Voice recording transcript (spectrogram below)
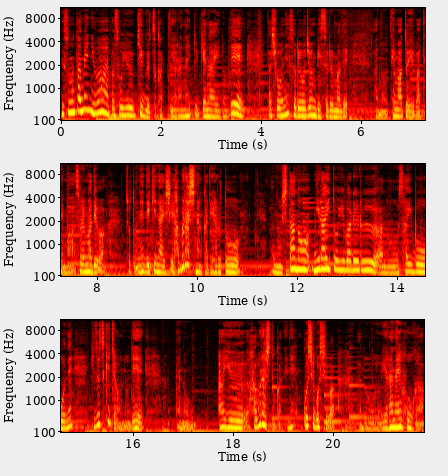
でそのためにはやっぱそういう器具使ってやらないといけないので多少ねそれを準備するまであの手間といえば手間それまではちょっとねできないし歯ブラシなんかでやるとあの下の未来と言われるあの細胞をね傷つけちゃうのであのああいう歯ブラシとかでねゴシゴシはあのやらない方が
